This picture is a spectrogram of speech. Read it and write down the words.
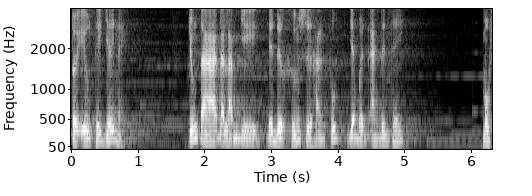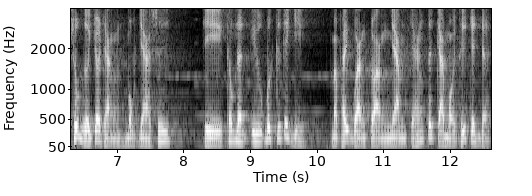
tôi yêu thế giới này Chúng ta đã làm gì để được hưởng sự hạnh phúc và bình an đến thế một số người cho rằng một nhà sư Thì không nên yêu bất cứ cái gì, Mà phải hoàn toàn nhàm chán tất cả mọi thứ trên đời.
